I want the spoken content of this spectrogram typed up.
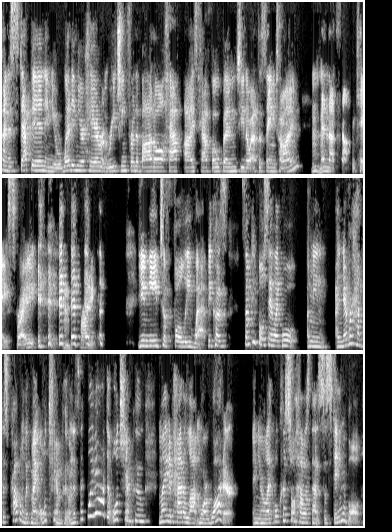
kind of step in and you're wetting your hair and reaching for the bottle, half eyes half opened, you know, at the same time. Mm-hmm. And that's not the case, right? Mm, right. you need to fully wet because some people say, like, well, I mean, I never had this problem with my old shampoo. And it's like, well, yeah, the old shampoo might have had a lot more water. And you're like, well, Crystal, how is that sustainable?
